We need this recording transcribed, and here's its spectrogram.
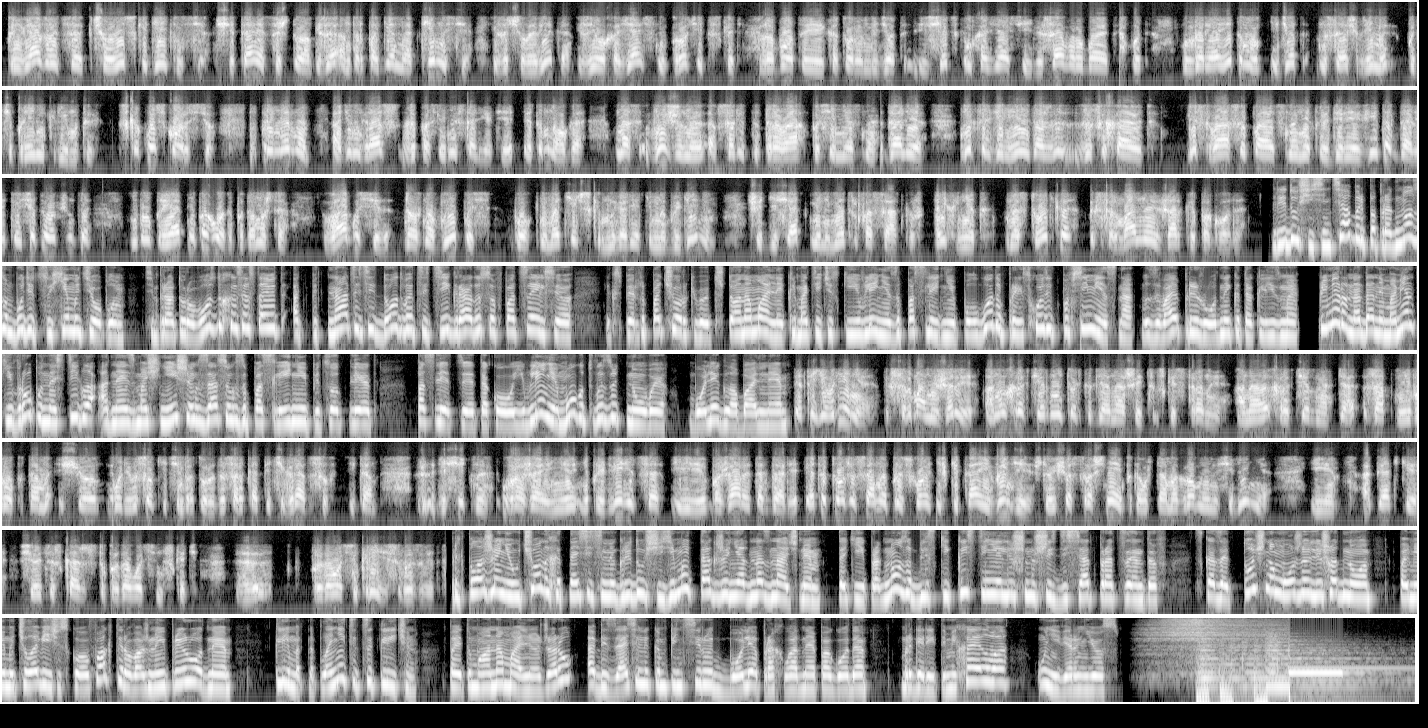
привязывается к человеческой деятельности. Считается, что из-за антропогенной активности, из-за человека, из-за его хозяйственной, прочей, так сказать, работы, которую ведет и в сельском хозяйстве, и леса вырубает, вот благодаря этому идет в настоящее время потепление климата. С какой скоростью? Ну, примерно один градус за последнее столетие. Это много. У нас выжжена абсолютно трава повсеместно. Далее некоторые деревья даже засыхают листва осыпается на некоторые деревья и так далее. То есть это, в общем-то, неблагоприятная погода, потому что в августе должно выпасть по климатическим многолетним наблюдениям 60 миллиметров осадков, а их нет. Настолько экстремальная жаркая погода. Грядущий сентябрь по прогнозам будет сухим и теплым. Температура воздуха составит от 15 до 20 градусов по Цельсию. Эксперты подчеркивают, что аномальные климатические явления за последние полгода происходят повсеместно, вызывая природные катаклизмы. К примеру, на данный момент Европу настигла одна из мощнейших засух за последние 500 лет – Последствия такого явления могут вызвать новые, более глобальные. Это явление экстремальной жары, оно характерно не только для нашей так страны, оно характерно для Западной Европы. Там еще более высокие температуры, до 45 градусов, и там действительно урожай не, не предвидится, и пожары и так далее. Это то же самое происходит и в Китае, и в Индии, что еще страшнее, потому что там огромное население, и опять-таки все это скажется продовольственной, так сказать, продовольственный кризис вызовет. Предположения ученых относительно грядущей зимы также неоднозначны. Такие прогнозы близки к истине лишь на 60%. Сказать точно можно лишь одно. Помимо человеческого фактора важны и природные. Климат на планете цикличен, поэтому аномальную жару обязательно компенсирует более прохладная погода. Маргарита Михайлова, UniverNews.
